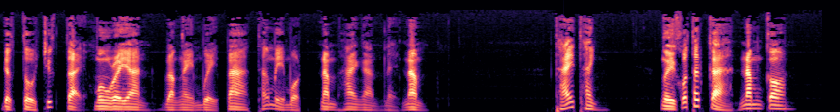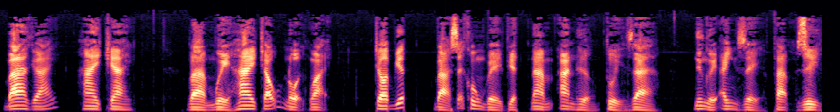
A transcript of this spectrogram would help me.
được tổ chức tại Montreal vào ngày 13 tháng 11 năm 2005. Thái Thanh, người có tất cả 5 con, 3 gái, 2 trai và 12 cháu nội ngoại, cho biết bà sẽ không về Việt Nam an hưởng tuổi già như người anh rể Phạm Duy.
